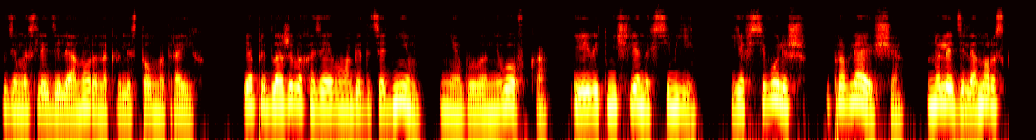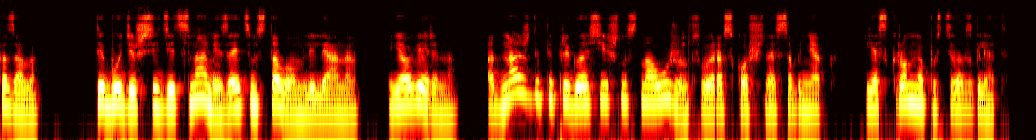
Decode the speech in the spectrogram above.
где мы с леди Леонорой накрыли стол на троих. Я предложила хозяевам обедать одним, мне было неловко. Я ведь не член их семьи. Я всего лишь управляющая. Но леди Леонора сказала, «Ты будешь сидеть с нами за этим столом, Лилиана. Я уверена. Однажды ты пригласишь нас на ужин в свой роскошный особняк». Я скромно опустила взгляд.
